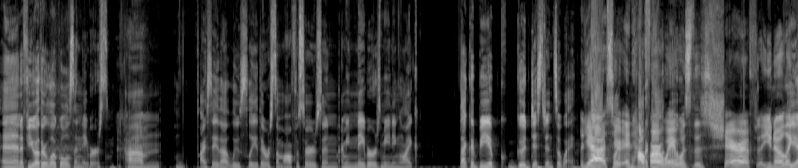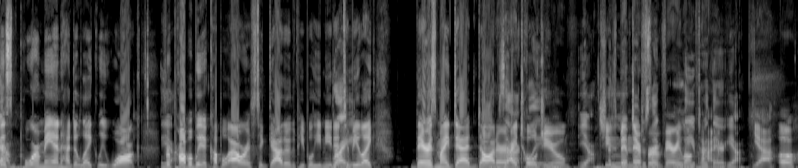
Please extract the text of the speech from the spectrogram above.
and a few other locals and neighbors. Um, I say that loosely. There were some officers and I mean neighbors, meaning like that could be a good distance away. Yeah, ser- Like, and how far away was this sheriff? You know, like Yeah. this poor man had to likely walk for Yeah. probably a couple hours to gather the people he needed to be like, "There's my dead daughter. I told you." Yeah, She's And been there for a very long time. There. Yeah. Yeah. Oh,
